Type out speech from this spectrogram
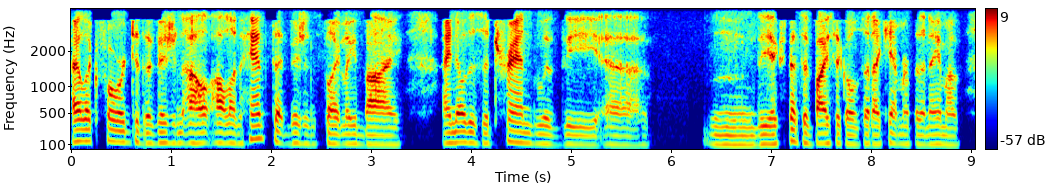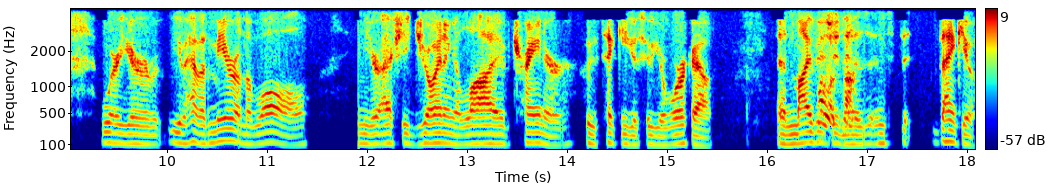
I look forward to the vision. I'll, I'll enhance that vision slightly by, I know there's a trend with the uh, mm, the expensive bicycles that I can't remember the name of, where you're you have a mirror on the wall, and you're actually joining a live trainer who's taking you through your workout. And my vision is, inst- thank you.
